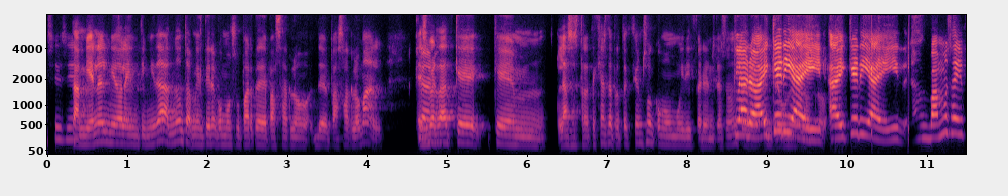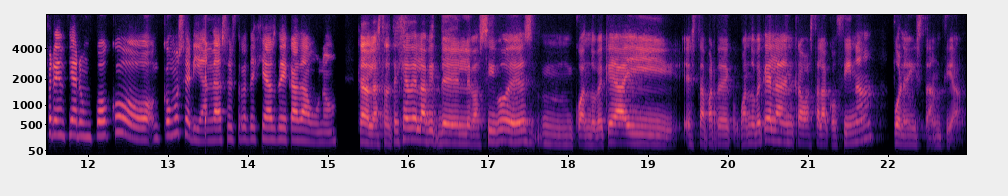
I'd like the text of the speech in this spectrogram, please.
sí, También el miedo a la intimidad, ¿no? También tiene como su parte de pasarlo, de pasarlo mal. Es verdad que, mm, las estrategias de protección son como muy diferentes. ¿no? Claro, ahí quería ir, ahí quería ir. Vamos a diferenciar un poco cómo serían las estrategias de cada uno. Claro, la estrategia del evasivo es mm, cuando ve que hay esta parte de, cuando ve que él ha entrado hasta la cocina, pone distancia.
